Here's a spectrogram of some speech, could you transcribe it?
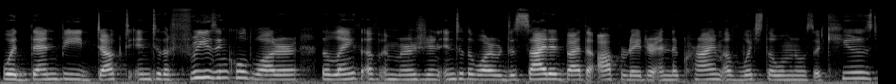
would then be ducked into the freezing cold water. The length of immersion into the water was decided by the operator and the crime of which the woman was accused.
